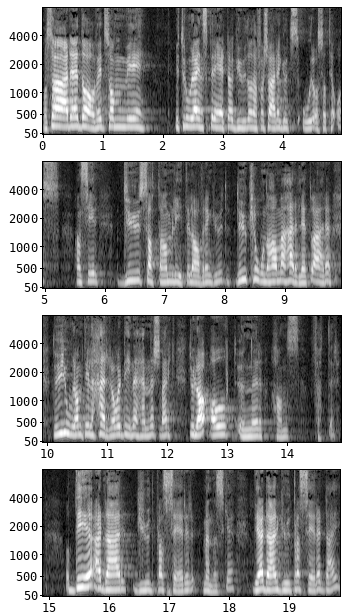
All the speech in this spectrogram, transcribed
Og så er det David som vi, vi tror er inspirert av Gud, og derfor er det Guds ord også til oss. Han sier, du satte ham lite lavere enn Gud. Du krona ham med herlighet og ære. Du gjorde ham til herre over dine henders verk. Du la alt under hans føtter. Og Det er der Gud plasserer mennesket. Det er der Gud plasserer deg.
